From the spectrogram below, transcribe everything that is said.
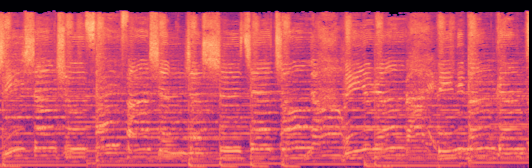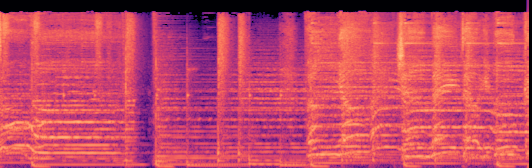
细相处，才发现这世界中没有人比你们更懂我。朋友，姐妹都已不够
